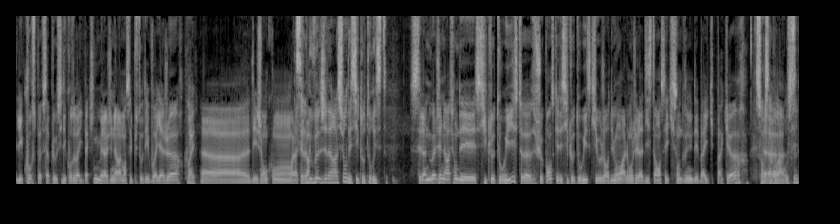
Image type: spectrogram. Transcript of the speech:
les courses peuvent s'appeler aussi des courses de bikepacking, mais là, généralement, c'est plutôt des voyageurs, Ouais. euh, des gens qu'on voilà. C'est la nouvelle génération des cyclotouristes. C'est la nouvelle génération des cyclotouristes. Euh, Je pense qu'il y a des cyclotouristes qui aujourd'hui ont allongé la distance et qui sont devenus des bikepackers. Sans le Euh, savoir aussi. Mmh.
